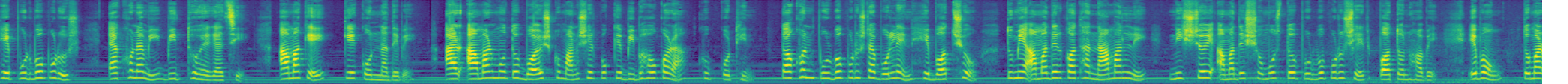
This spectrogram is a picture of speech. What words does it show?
হে পূর্বপুরুষ, এখন আমি বৃদ্ধ হয়ে গেছি। আমাকে কে কন্যা দেবে? আর আমার মতো বয়স্ক মানুষের পক্ষে বিবাহ করা খুব কঠিন। তখন পূর্বপুরুষরা বললেন, হে বৎস, তুমি আমাদের কথা না মানলে নিশ্চয়ই আমাদের সমস্ত পূর্বপুরুষের পতন হবে এবং তোমার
